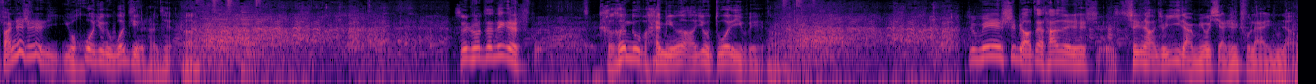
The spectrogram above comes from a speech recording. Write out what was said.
反正是有货就得我顶上去啊！所以说，在那个可恨度排名啊，又多了一位啊！就为人师表在他的身上就一点没有显示出来，你知道吗？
